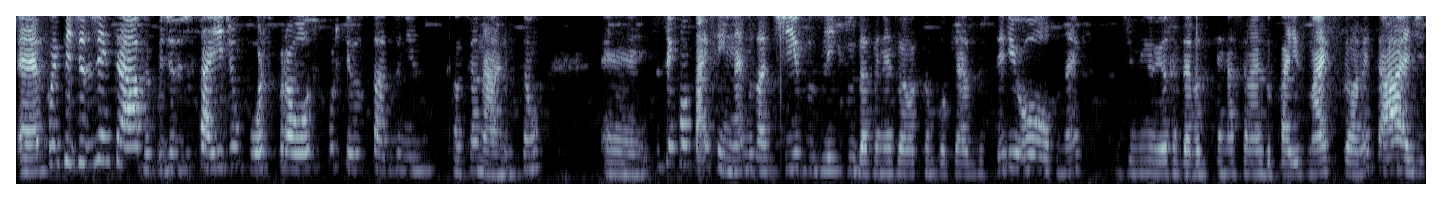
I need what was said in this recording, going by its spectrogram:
é, foi impedido de entrar, foi impedido de sair de um porto para outro porque os Estados Unidos sancionaram. Então, é, isso sem contar, enfim, né, nos ativos líquidos da Venezuela que estão bloqueados no exterior, né, diminuiu as reservas internacionais do país mais que pela metade.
